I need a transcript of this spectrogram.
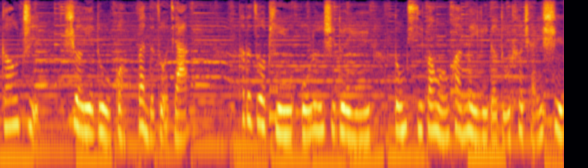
高质、涉猎度广泛的作家。他的作品无论是对于东西方文化魅力的独特阐释，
